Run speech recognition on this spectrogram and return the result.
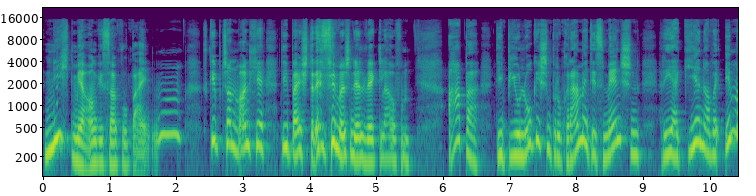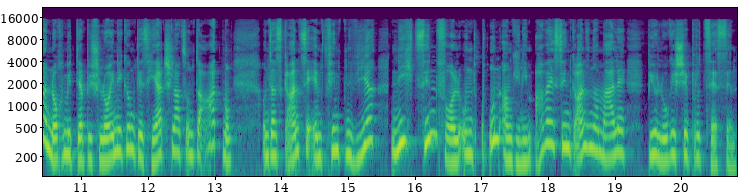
nicht mehr angesagt. Wobei, hm, es gibt schon manche, die bei Stress immer schnell weglaufen. Aber die biologischen Programme des Menschen reagieren aber immer noch mit der Beschleunigung des Herzschlags und der Atmung. Und das Ganze empfinden wir nicht sinnvoll und unangenehm, aber es sind ganz normale biologische Prozesse.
